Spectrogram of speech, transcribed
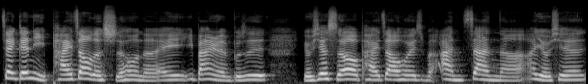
在跟你拍照的时候呢，诶，一般人不是有些时候拍照会什么按赞呢？啊，有些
